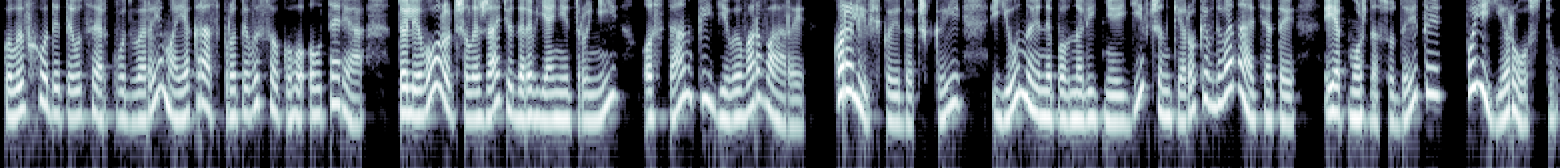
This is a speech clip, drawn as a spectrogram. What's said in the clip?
Коли входите у церкву дверима, якраз проти високого алтаря, то ліворуч лежать у дерев'яній труні останки діви Варвари, королівської дочки, юної неповнолітньої дівчинки років 12, як можна судити, по її росту.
